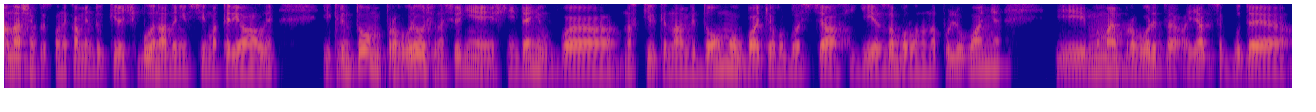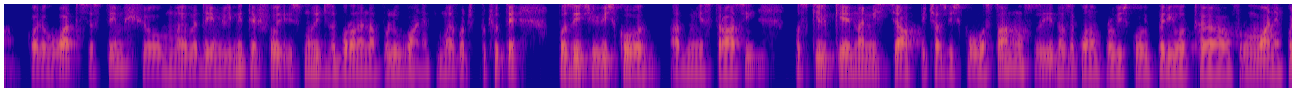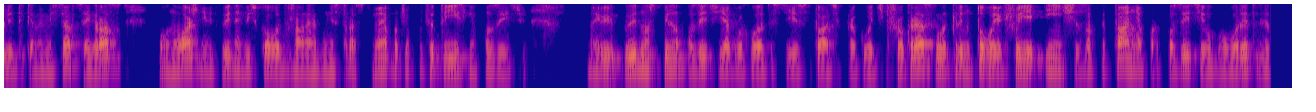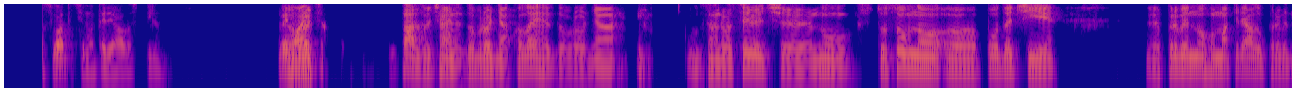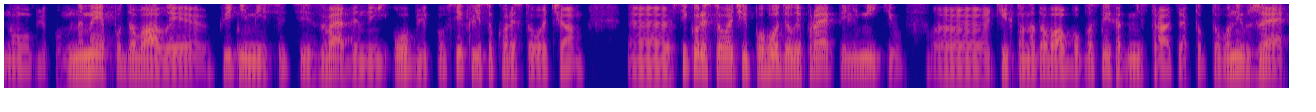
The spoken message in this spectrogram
нашим представникам Індовкілля, чи були надані всі матеріали. І крім того, ми проговорили, що на сьогоднішній день, в е, наскільки нам відомо, в багатьох областях є заборона на полювання, і ми маємо проговорити, а як це буде коригуватися з тим, що ми видаємо ліміти, якщо існують заборони на полювання. Тому я хочу почути позицію військових адміністрацій, оскільки на місцях під час військового стану, згідно закону про військовий період, е, формування політики на місцях це якраз повноваження відповідних військових державних адміністрацій. Тому я хочу почути їхню позицію. Ну і відповідно спільну позицію, як виходити з цієї ситуації, про яку ви тільки що окреслили. Крім того, якщо є інші запитання, пропозиції, обговорити для працювати ці матеріали спільно. Приймається? Так, звичайно, доброго дня, колеги. Доброго дня, Олександр Васильович. Е, Ну, стосовно е, подачі е, первинного матеріалу первинного обліку, ми подавали в квітні місяці зведений облік по всіх лісокористувачам. Всі користувачі погодили проекти лімітів, ті, хто надавав в обласних адміністраціях, тобто вони вже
